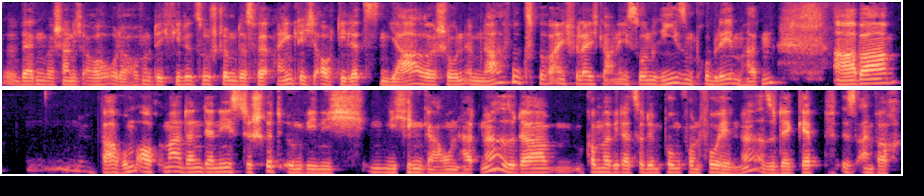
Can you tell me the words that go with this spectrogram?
werden wahrscheinlich auch oder hoffentlich viele zustimmen, dass wir eigentlich auch die letzten Jahre schon im Nachwuchsbereich vielleicht gar nicht so ein Riesenproblem hatten. Aber warum auch immer dann der nächste Schritt irgendwie nicht, nicht hingehauen hat. Ne? Also da kommen wir wieder zu dem Punkt von vorhin. Ne? Also der Gap ist einfach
